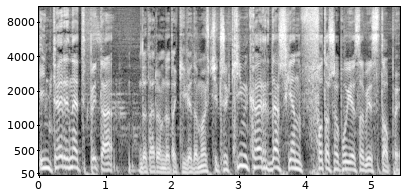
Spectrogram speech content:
Internet pyta, dotarłem do takiej wiadomości, czy Kim Kardashian photoshopuje sobie stopy.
